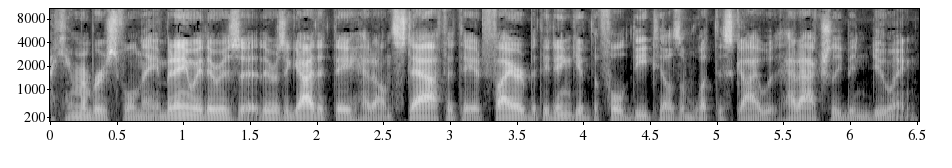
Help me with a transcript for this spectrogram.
I can't remember his full name, but anyway, there was a, there was a guy that they had on staff that they had fired, but they didn't give the full details of what this guy was, had actually been doing,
